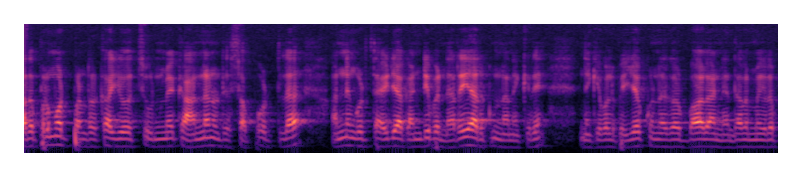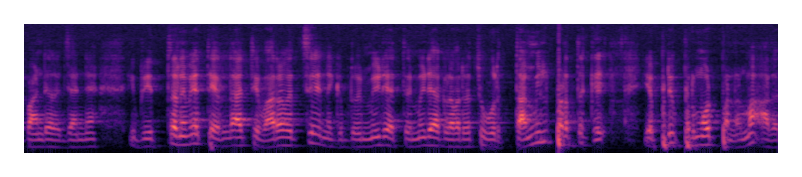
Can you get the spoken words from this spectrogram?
அதை ப்ரொமோட் பண்ணுறக்கா யோசிச்சு உண்மைக்கு அண்ணனுடைய சப்போர்ட்டில் அண்ணன் கொடுத்த ஐடியா கண்டிப்பாக நிறையா இருக்கும்னு நினைக்கிறேன். இன்னைக்கு இவ்வளோ இப்போ இயக்குநர்கள் பாலாண்ணன் தலைமையில் பாண்டியராஜ் இப்படி இத்தனை பேர்த்த எல்லாத்தையும் வர வச்சு இன்றைக்கி இப்படி ஒரு மீடியா மீடியாக்களை வர வச்சு ஒரு தமிழ் படத்துக்கு எப்படி ப்ரொமோட் பண்ணணுமோ அதை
